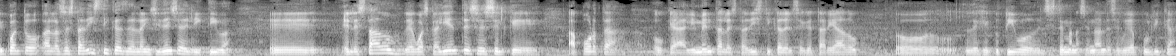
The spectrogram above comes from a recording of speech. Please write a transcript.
En cuanto a las estadísticas de la incidencia delictiva, eh, el Estado de Aguascalientes es el que aporta o que alimenta la estadística del secretariado Ejecutivo del Sistema Nacional de Seguridad Pública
